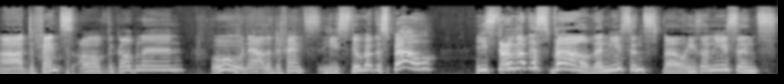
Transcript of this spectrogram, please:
Uh, defense of the goblin. Ooh, now the defense. He's still got the spell. He's still got the spell. The nuisance spell. He's a nuisance.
